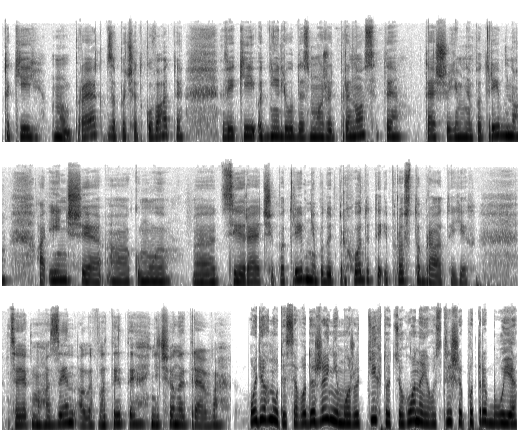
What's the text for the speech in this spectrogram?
такий ну, проект, започаткувати, в який одні люди зможуть приносити те, що їм не потрібно, а інші, е, кому е, ці речі потрібні, будуть приходити і просто брати їх. Це як магазин, але платити нічого не треба. Одягнутися в одежині можуть ті, хто цього найгостріше потребує.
